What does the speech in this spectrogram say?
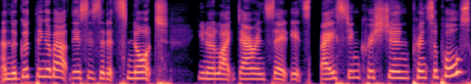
And the good thing about this is that it's not you know, like Darren said, it's based in Christian principles,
